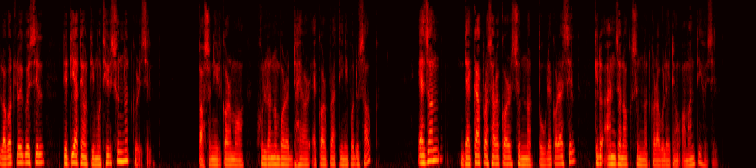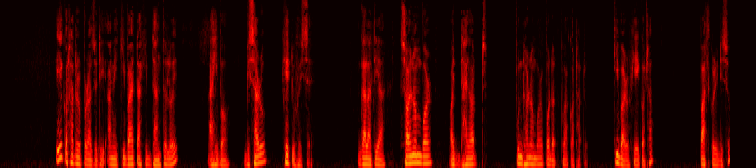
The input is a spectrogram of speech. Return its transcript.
লগত লৈ গৈছিল তেতিয়া তেওঁ তিমঠিৰ চুন্নত কৰিছিল। পাচনিৰ কৰ্ম ষোল্ল নম্বৰ অধ্যায়ৰ একৰ পৰা তিনি পদো চাওক। এজন ডেকা প্ৰচাৰকৰ চুন্নত পৌলে কৰাইছিল কিন্তু আনজনক চুন্নত কৰাবলৈ তেওঁ অমান্তি হৈছিল। এই কথাটোৰ পৰা যদি আমি কিবা এটা সিদ্ধান্ত লৈ আহিব বিচাৰো সেইটো হৈছে গালাটীয়া ছয় নম্বৰ অধ্যায়ত পোন্ধৰ নম্বৰ পদত পোৱা কথাটো। কি বাৰু সেই কথা? পাঠ কৰি দিছো।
